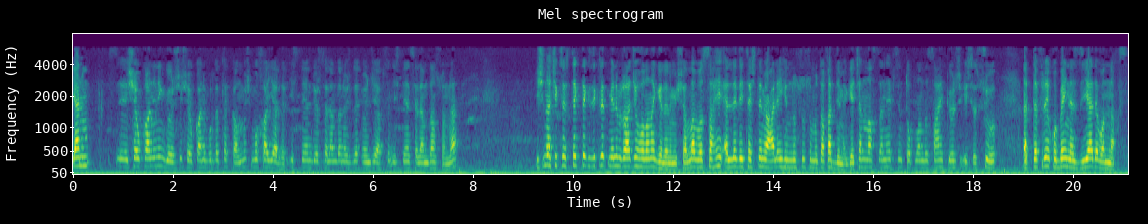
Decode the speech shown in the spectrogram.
yani e, Şevkani'nin görüşü, Şevkani burada tek kalmış, muhayyerdir. İsteyen diyor selamdan önce, yapsın, isteyen selamdan sonra. İşin açıkçası tek tek zikretmeyelim, racih olana gelelim inşallah. Ve sahih ellezî teştemi aleyhin nususu mutakaddime. Geçen nasların hepsinin toplandığı sahih görüş ise şu. Et-tefriku beyne ziyade ve.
